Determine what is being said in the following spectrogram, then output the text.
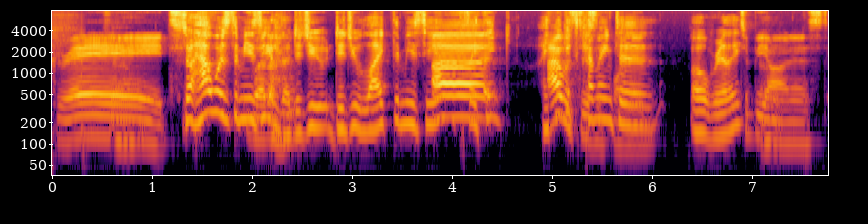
Great. So how was the museum But, uh, though? Did you did you like the museum? Uh, I think I think I was it's coming to. Oh really? to be honest,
